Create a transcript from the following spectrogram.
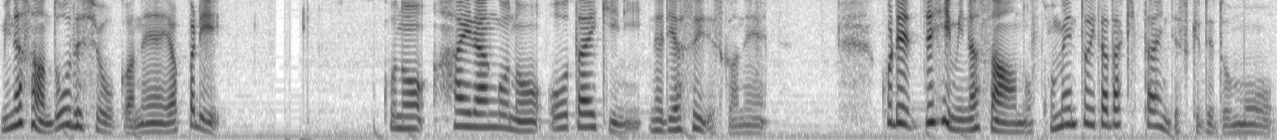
皆さんどうでしょうかね？やっぱりこの排卵後の黄体期になりやすいですかね？これぜひ皆さんあのコメントいただきたいんですけれども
